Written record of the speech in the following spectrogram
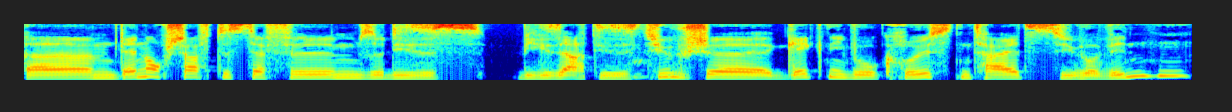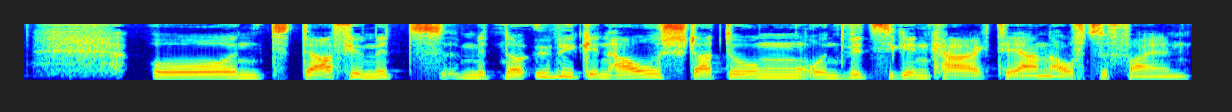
Ähm, dennoch schafft es der Film so dieses, wie gesagt, dieses typische Gag-Niveau größtenteils zu überwinden und dafür mit, mit einer üppigen Ausstattung und witzigen Charakteren aufzufallen.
